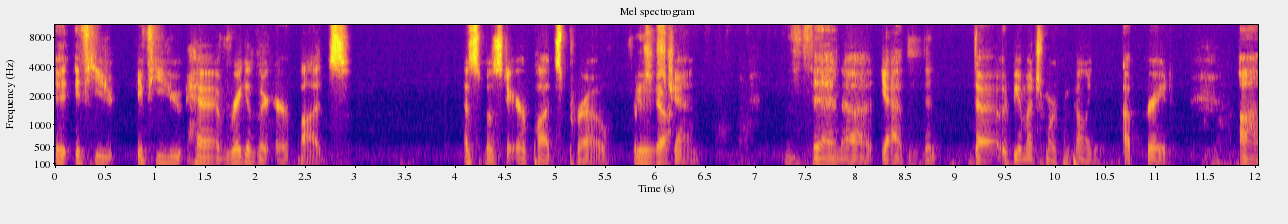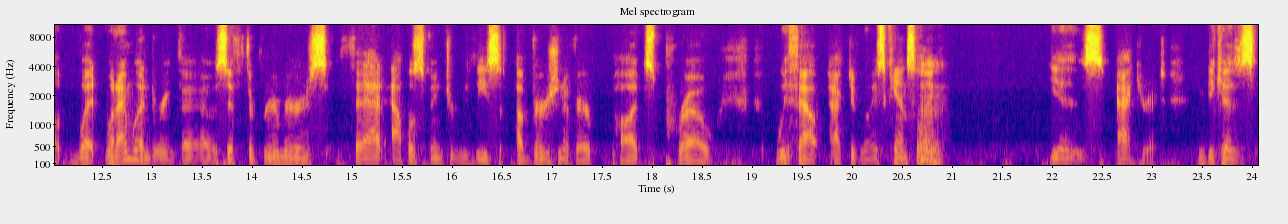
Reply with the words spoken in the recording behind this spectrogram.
if you if you have regular AirPods as opposed to AirPods Pro first Yeah. gen, then uh, yeah, then that would be a much more compelling upgrade. Uh, what what I'm wondering though is if the rumors that Apple's going to release a version of AirPods Pro without active noise canceling is accurate, because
